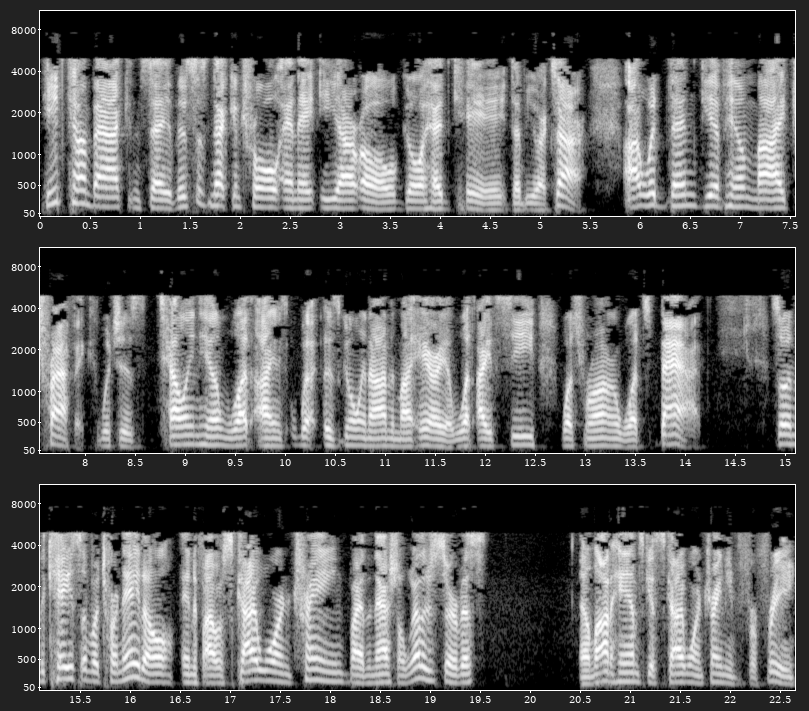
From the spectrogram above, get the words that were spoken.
He'd come back and say, this is net control N-A-E-R-O. Go ahead K-A-W-X-R. I would then give him my traffic, which is telling him what I, what is going on in my area, what I see, what's wrong or what's bad. So in the case of a tornado, and if I was Skywarn trained by the National Weather Service, and a lot of hams get Skywarn training for free,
